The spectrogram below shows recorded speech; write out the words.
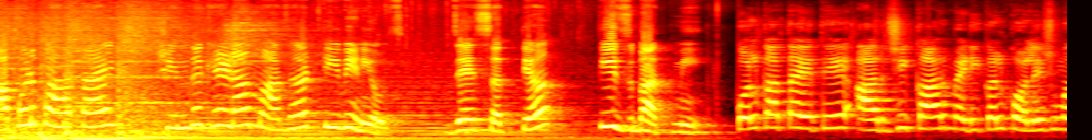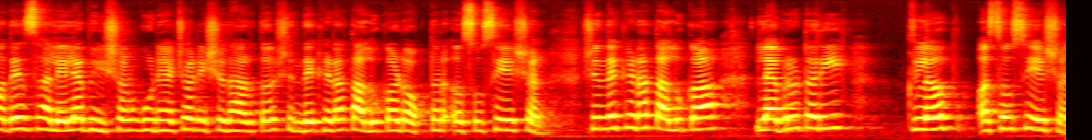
आपण पाहताय शिंदखेडा माझा टीव्ही न्यूज. जे सत्य तीच बातमी. कोलकाता येथे आरजी कार मेडिकल कॉलेजमध्ये झालेल्या भीषण गुन्ह्याच्या निषेधार्थ Shindkheda taluka doctor association Shindkheda taluka laboratory club association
